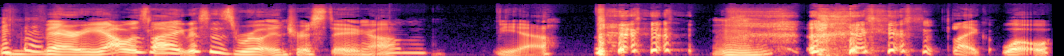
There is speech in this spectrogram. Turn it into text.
very. I was like, this is real interesting. Um, yeah. Mhm. like, whoa.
